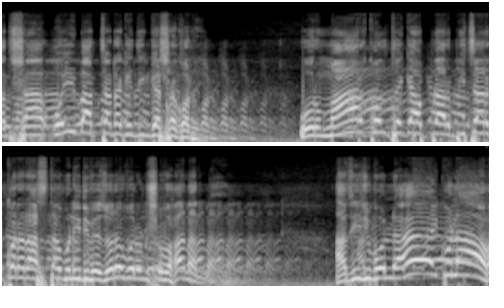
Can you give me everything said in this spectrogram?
বাদশাহ, ওই বাচ্চাটাকে জিজ্ঞাসা করে। ওর মার কোল থেকে আপনার বিচার করার রাস্তা বলি দিবে। জোরে বলুন আল্লাহ আজিজ বলল, এই গুলাম,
